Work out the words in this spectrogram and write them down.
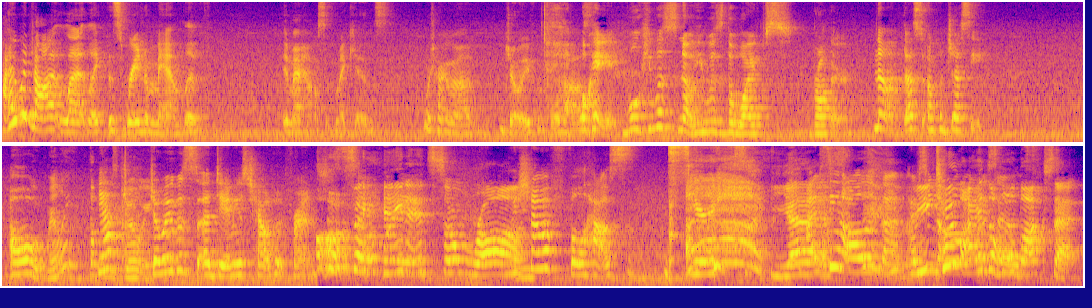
I would not let like this random man live in my house with my kids. We're talking about Joey from Full House. Okay, well, he was no, he was the wife's brother. No, that's Uncle Jesse. Oh, really? That Yeah, was Joey. Joey was uh, Danny's childhood friend. Oh, So I funny. hate it. It's so wrong. We should have a Full House series. yes. I've seen all of them. I've Me too. I had the whole box set.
